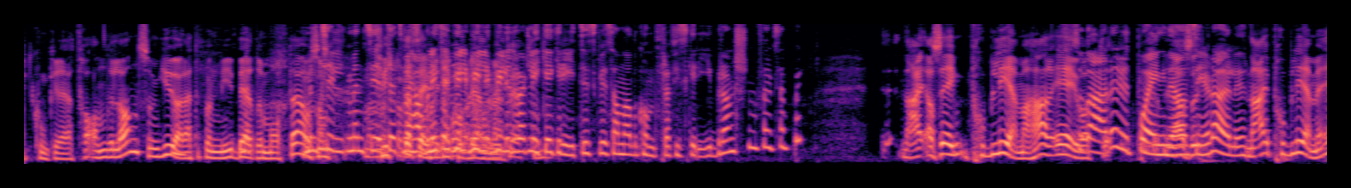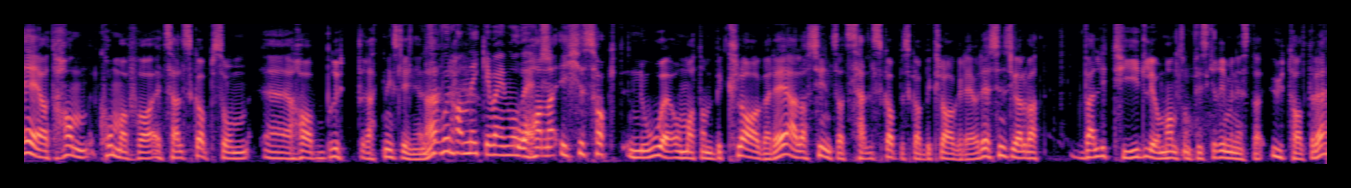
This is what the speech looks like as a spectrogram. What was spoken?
utkonkurrert fra andre land som gjør dette på en mye bedre måte. Men, til, men til, dette med habilitet, ville, ville, ville du vært like kritisk hvis han hadde kommet fra fiskeribransjen, f.eks.? Nei, altså Problemet her er jo at Så da er det et poeng det han altså, sier, da? eller? Nei, problemet er at han kommer fra et selskap som eh, har brutt retningslinjene. Altså, hvor han ikke var involvert? Og han har ikke sagt noe om at han beklager det, eller syns at selskapet skal beklage det. Og det syns jeg hadde vært veldig tydelig om han som fiskeriminister uttalte det.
